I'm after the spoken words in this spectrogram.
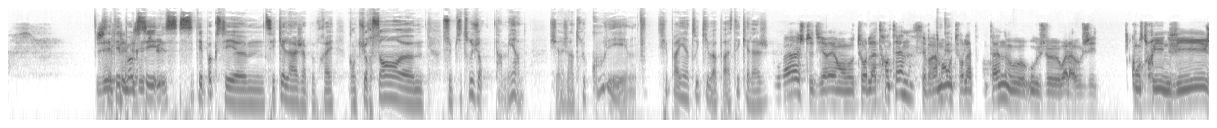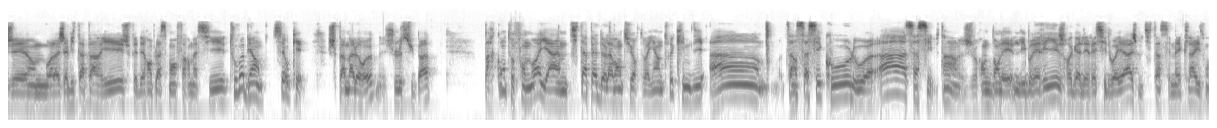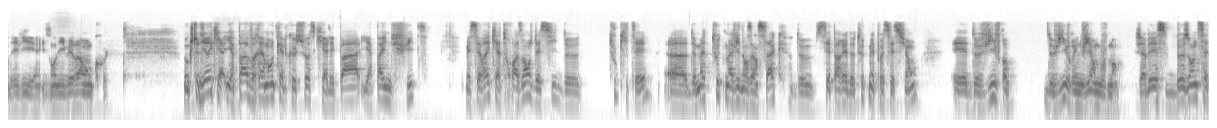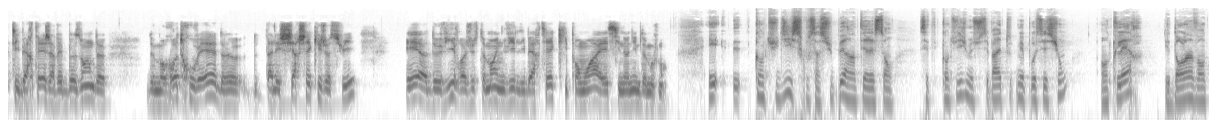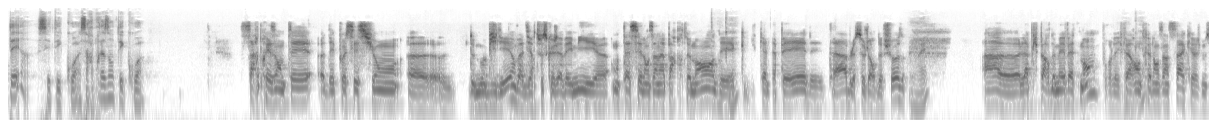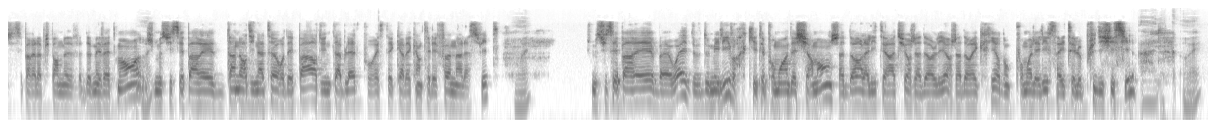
Cette époque, c'est, cette époque, c'est, euh, c'est quel âge à peu près? Quand tu ressens euh, ce petit truc, genre, putain merde, j'ai, un truc cool et je sais pas, il y a un truc qui va pas. C'était quel âge? Ouais, je te dirais autour de la trentaine. C'est vraiment autour de la trentaine où, je, voilà, où j'ai construit une vie. J'ai, euh, voilà, j'habite à Paris, je fais des remplacements en pharmacie. Tout va bien, c'est ok. Je suis pas malheureux, je le suis pas. Par contre, au fond de moi, il y a un petit appel de l'aventure. Il y a un truc qui me dit Ah, ça c'est cool. Ou Ah, ça c'est. Putain, je rentre dans les librairies, je regarde les récits de voyage. Je me dis ces mecs-là, ils ont des vies, ils ont des vies vraiment cool. Donc, je te dirais qu'il n'y a, pas vraiment quelque chose qui allait pas. Il n'y a pas une fuite. Mais c'est vrai qu'il y a trois ans, je décide de tout quitter, euh, de mettre toute ma vie dans un sac, de me séparer de toutes mes possessions et de vivre, de vivre une vie en mouvement. J'avais besoin de cette liberté, j'avais besoin de, de me retrouver, d'aller chercher qui je suis et euh, de vivre justement une vie de liberté qui pour moi est synonyme de mouvement. Et euh, quand tu dis, je trouve ça super intéressant, quand tu dis je me suis séparé de toutes mes possessions, en clair, et dans l'inventaire, c'était quoi? Ça représentait quoi? Ça représentait euh, des possessions de mobilier, on va dire tout ce que j'avais mis entassé dans un appartement, des, du canapé, des tables, ce genre de choses. Ouais à euh, la plupart de mes vêtements pour les faire rentrer dans un sac. Je me suis séparé la plupart de mes, vêtements. Je me suis séparé d'un ordinateur au départ, d'une tablette pour rester qu'avec un téléphone à la suite. Ouais. Je me suis séparé bah ouais, de, de, mes livres, qui étaient pour moi un déchirement. J'adore la littérature, j'adore lire, j'adore écrire. Donc pour moi, les livres, ça a été le plus difficile. Ah, ouais.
